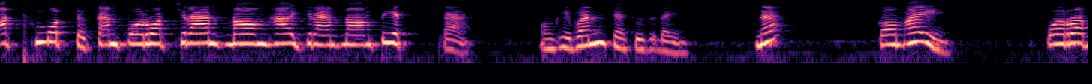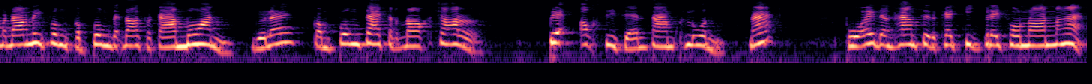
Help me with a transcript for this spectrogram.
អត់ធ្មត់ទៅកាន់ពលរដ្ឋច្រើនដងហើយច្រើនដងទៀតចាបងខេវិនចាសួស្ដីណាកុំអីពលរដ្ឋម្ដងនេះកំពុងតែដកសកាមន់យល់ទេកំពុងតែត្រដោខ្យល់ពាក់អុកស៊ីសែនតាមខ្លួនណាពួកអីដង្ហើមសេដ្ឋកិច្ចជីកព្រៃហ្វូណនហ្នឹង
